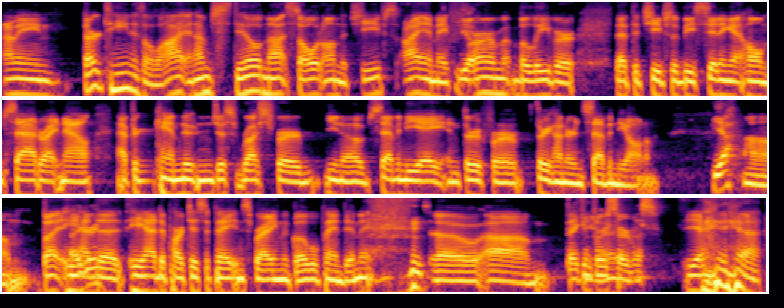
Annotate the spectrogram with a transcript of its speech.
I mean, thirteen is a lot, and I'm still not sold on the Chiefs. I am a Yep. firm believer that the Chiefs would be sitting at home sad right now after Cam Newton just rushed for you know seventy eight and threw for three hundred and seventy on them. Yeah. Um, but he I had agree. to he had to participate in spreading the global pandemic. so um, Thank him for his service. yeah, yeah,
